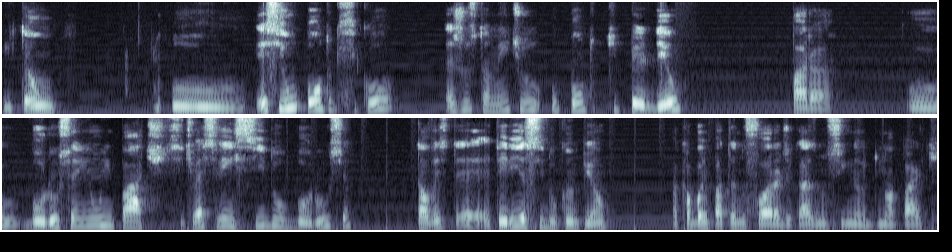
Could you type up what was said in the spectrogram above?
Então, o, esse um ponto que ficou é justamente o, o ponto que perdeu para o Borussia em um empate. Se tivesse vencido o Borussia, talvez é, teria sido o campeão. Acabou empatando fora de casa no Signal Iduna Park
